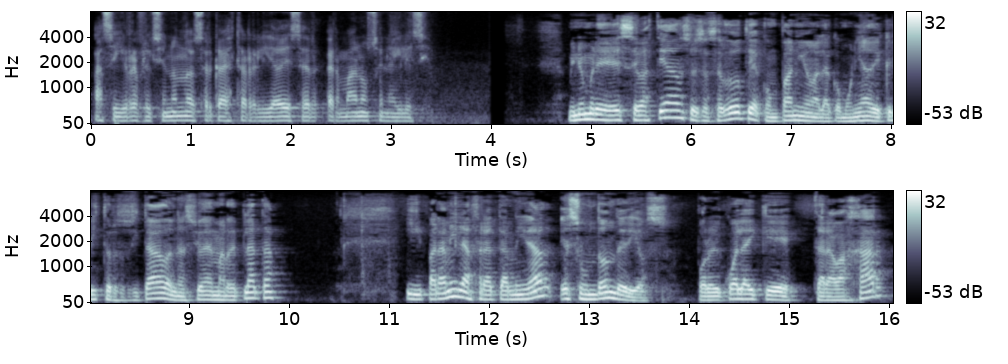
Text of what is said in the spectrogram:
a seguir reflexionando acerca de esta realidad de ser hermanos en la iglesia. Mi nombre es Sebastián, soy sacerdote, acompaño a la comunidad de Cristo resucitado en la ciudad de Mar de Plata y para mí la fraternidad es un don de Dios, por el cual hay que trabajar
